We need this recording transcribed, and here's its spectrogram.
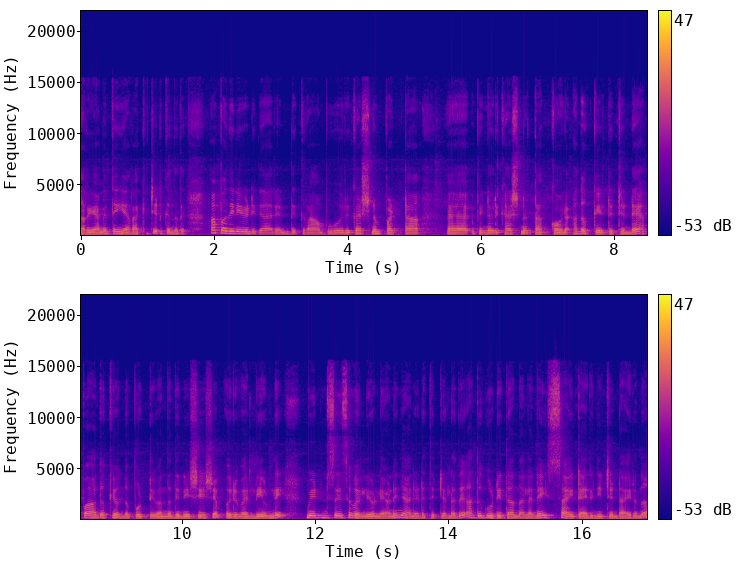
കറിയാണ് തയ്യാറാക്കിയിട്ട് എടുക്കുന്നത്. അപ്പോൾ അതിന് വേണ്ടി രണ്ട് ഗ്രാമ്പു ഒരു കഷ്ണം പട്ട പിന്നെ ഒരു കഷ്ണം തക്കോല അതൊക്കെ ഇട്ടിട്ടുണ്ട്. അപ്പോൾ അതൊക്കെ ഒന്ന് പൊട്ടി വന്നതിന് ശേഷം ഒരു വലിയ ഉള്ളി മീഡിയം സൈസ് വലിയ ഉള്ളിയാണ് ഞാൻ എടുത്തിട്ടുള്ളത്. അതുകൂടി ഇതാ നല്ല നൈസായിട്ട് അരിഞ്ഞിട്ടുണ്ടായിരുന്നു.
